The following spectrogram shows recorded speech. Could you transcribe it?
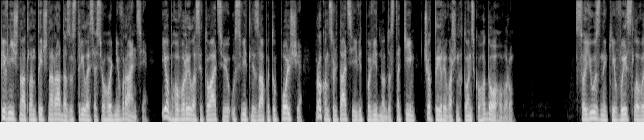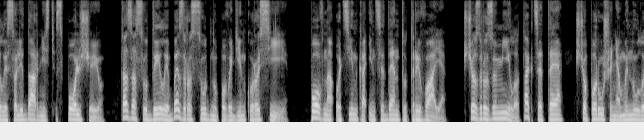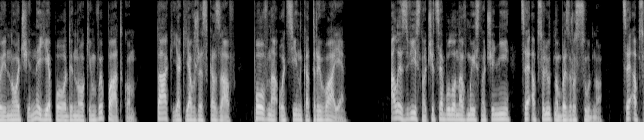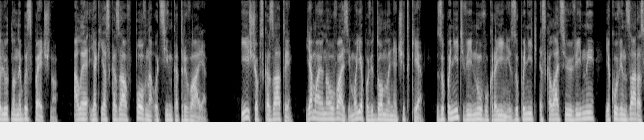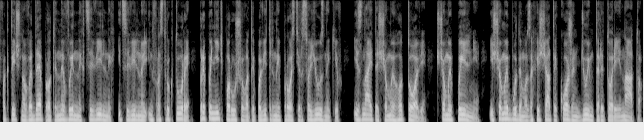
Північно-Атлантична Рада зустрілася сьогодні вранці і обговорила ситуацію у світлі запиту Польщі про консультації відповідно до статті 4 Вашингтонського договору. Союзники висловили солідарність з Польщею та засудили безрозсудну поведінку Росії. Повна оцінка інциденту триває. Що зрозуміло, так це те, що порушення минулої ночі не є поодиноким випадком. Так, як я вже сказав, повна оцінка триває. Але звісно, чи це було навмисно чи ні, це абсолютно безрозсудно, це абсолютно небезпечно. Але, як я сказав, повна оцінка триває. І щоб сказати, я маю на увазі моє повідомлення чітке: зупиніть війну в Україні, зупиніть ескалацію війни, яку він зараз фактично веде проти невинних цивільних і цивільної інфраструктури. Припиніть порушувати повітряний простір союзників і знайте, що ми готові, що ми пильні і що ми будемо захищати кожен дюйм території НАТО.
